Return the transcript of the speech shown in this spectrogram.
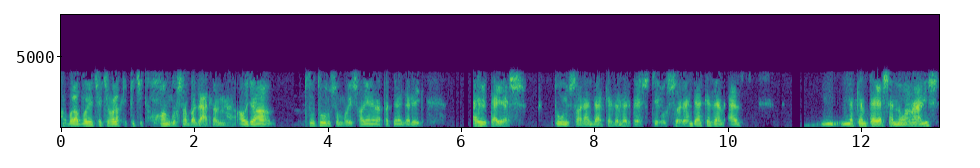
valahogy, hogyha valaki kicsit hangosabb az átlagnál. Ahogy a túlusomból is hallani, alapvetően egy elég erőteljes túlussal rendelkezem, erőteljes stílussal rendelkezem, ez nekem teljesen normális.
